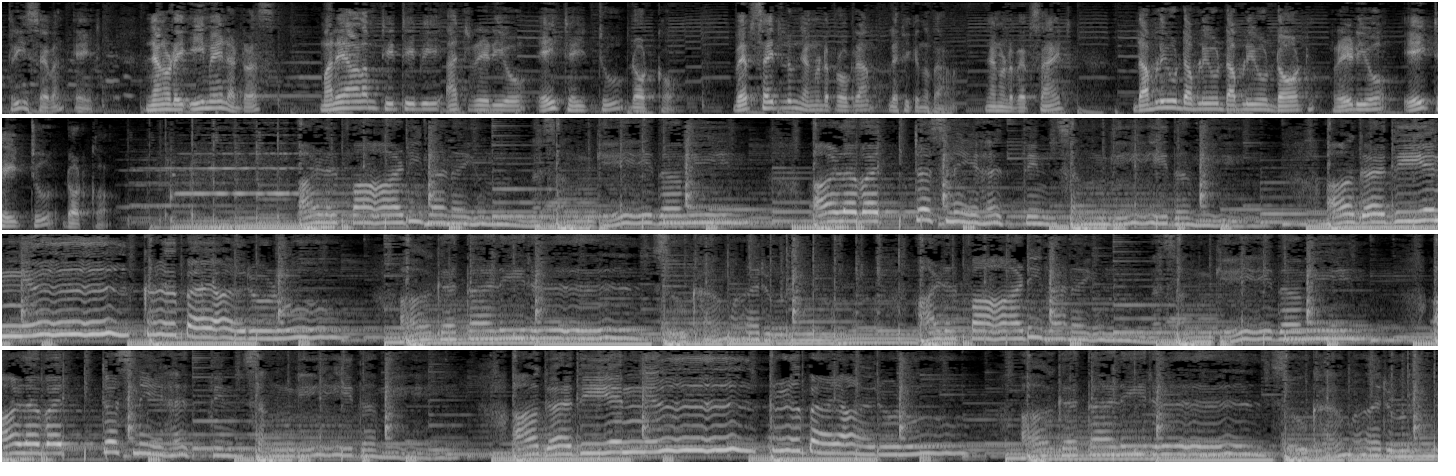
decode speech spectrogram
three seven eight ഞങ്ങളുടെ email address Malayalam T T B at radio eight eight two dot com വെബ്സൈറ്റിലും ഞങ്ങളുടെ പ്രോഗ്രാം ലഭിക്കുന്നതാണ്. ഞങ്ങളുടെ website W W W dot radio eight eight two dot com അളവറ്റ സ്നേഹത്തിൻ സംഗീതമേ അഗതിയെന്നിൽ കൃപയരുളൂ. അകതളിര് സുഖമരുളൂ. അഴൽപ്പാടി നണയുന്ന സങ്കേതമേ അളവറ്റ സ്നേഹത്തിൻ സംഗീതമേ. അഗതിയെന്നിൽ കൃപയാരുളൂ. അകതളിര് സുഖമരുളൂ.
